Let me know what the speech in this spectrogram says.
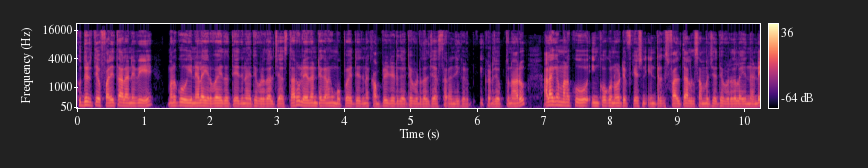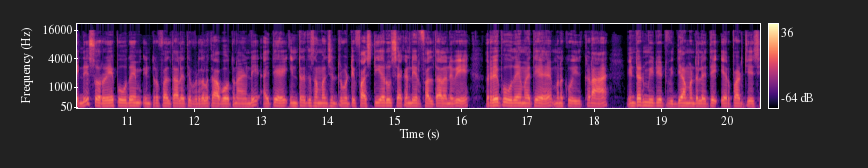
కుదిరితే ఫలితాలు అనేవి మనకు ఈ నెల ఇరవై ఐదో తేదీన అయితే విడుదల చేస్తారు. లేదంటే కనుక ముప్పై తేదీన కంప్లీటెడ్గా అయితే విడుదల చేస్తారని ఇక్కడ ఇక్కడ చెప్తున్నారు. అలాగే మనకు ఇంకొక నోటిఫికేషన్ ఇంటర్కి ఫలితాలకు సంబంధించి అయితే విడుదలైందండి. సో రేపు ఉదయం ఇంటర్ ఫలితాలు అయితే విడుదల కాబోతున్నాయండి. అయితే ఇంటర్కి సంబంధించినటువంటి ఫస్ట్ ఇయర్ సెకండ్ ఇయర్ ఫలితాలు అనేవి రేపు ఉదయం అయితే మనకు ఇక్కడ ఇంటర్మీడియట్ విద్యామండలి అయితే ఏర్పాటు చేసి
